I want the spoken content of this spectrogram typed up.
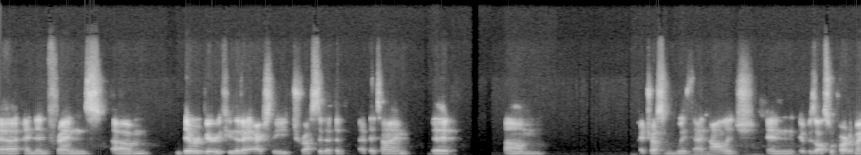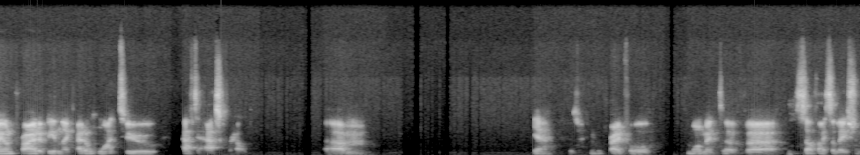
Uh, and then friends, um, there were very few that I actually trusted at the at the time that um, I trusted with that knowledge. And it was also part of my own pride of being like, I don't want to have to ask for help. Um, yeah, it was a prideful moment of uh, self isolation.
